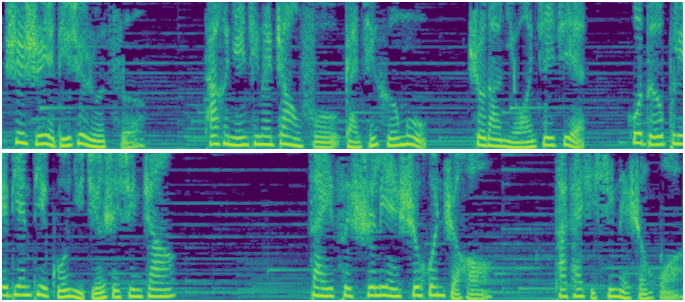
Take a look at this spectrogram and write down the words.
事实也的确如此。她和年轻的丈夫感情和睦，受到女王接见，获得不列颠帝国女爵士勋章。在一次失恋失婚之后，她开启新的生活，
